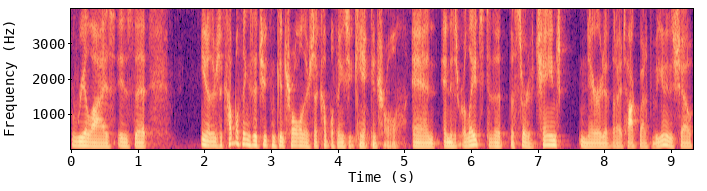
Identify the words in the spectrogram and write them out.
realize is that you know there's a couple things that you can control and there's a couple things you can't control and and as it relates to the the sort of change narrative that i talked about at the beginning of the show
